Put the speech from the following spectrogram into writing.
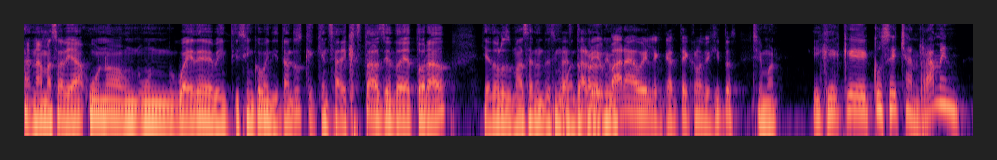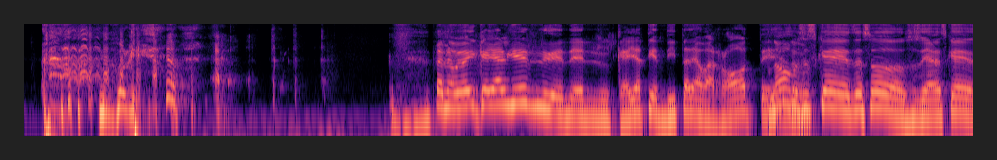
nada más había uno, un, un güey de 25, 20 y tantos que quién sabe qué estaba haciendo ahí atorado. Y todos los más eran de O sea, 50 para arriba. para, güey. Le encanta con los viejitos. Simón. ¿Y qué, qué cosechan? Ramen. Porque. O sea, no veo ahí que hay alguien en el que haya tiendita de abarrotes. No, o- pues es que es de esos, o sea, ya ves que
